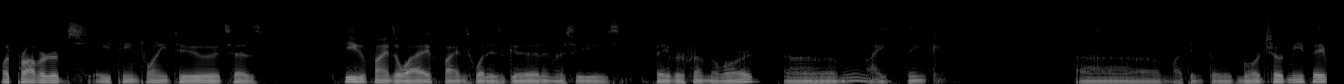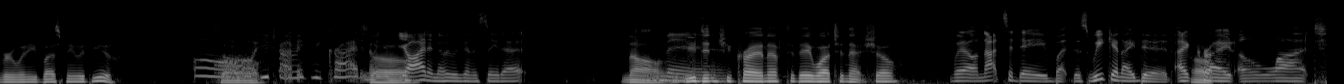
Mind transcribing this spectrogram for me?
what Proverbs 18:22 it says. He who finds a wife finds what is good and receives favor from the Lord. Um, I Mhm. think. Um, I think the Lord showed me favor when He blessed me with you. Oh, so- you trying to make me cry? I didn't know you, yeah, so- I didn't know he was gonna say that. No, you didn't you cry enough today watching that show? Well, not today, but this weekend I did. I Oh. cried a lot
